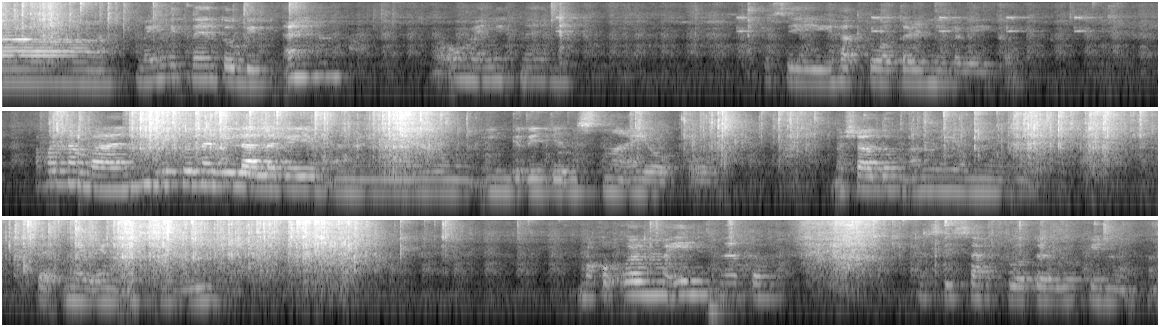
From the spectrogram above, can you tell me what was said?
ah, mainit na yung tubig. Ay, oo, mainit na yun. Kasi hot water nilagay ko. Ako naman, hindi ko na nilalagay yung ano na, yung ingredients na ayoko. Masyadong ano yan yung may MSG. Maku well, mainit na to. Kasi hot water ko kinuha.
